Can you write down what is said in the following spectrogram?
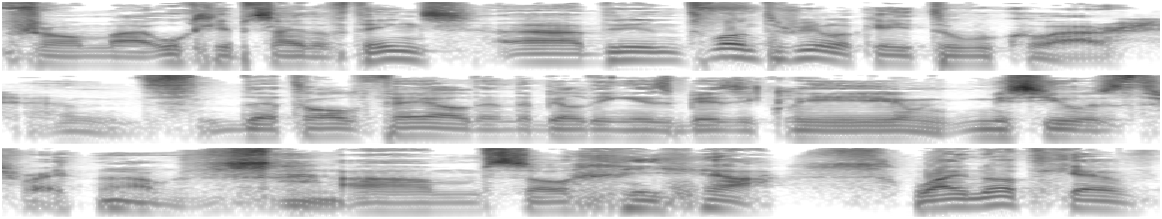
from uh, Uhljeb side of things, uh, didn't want to relocate to Vukovar. And that all failed and the building is basically misused right now. Um, so yeah, why not have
